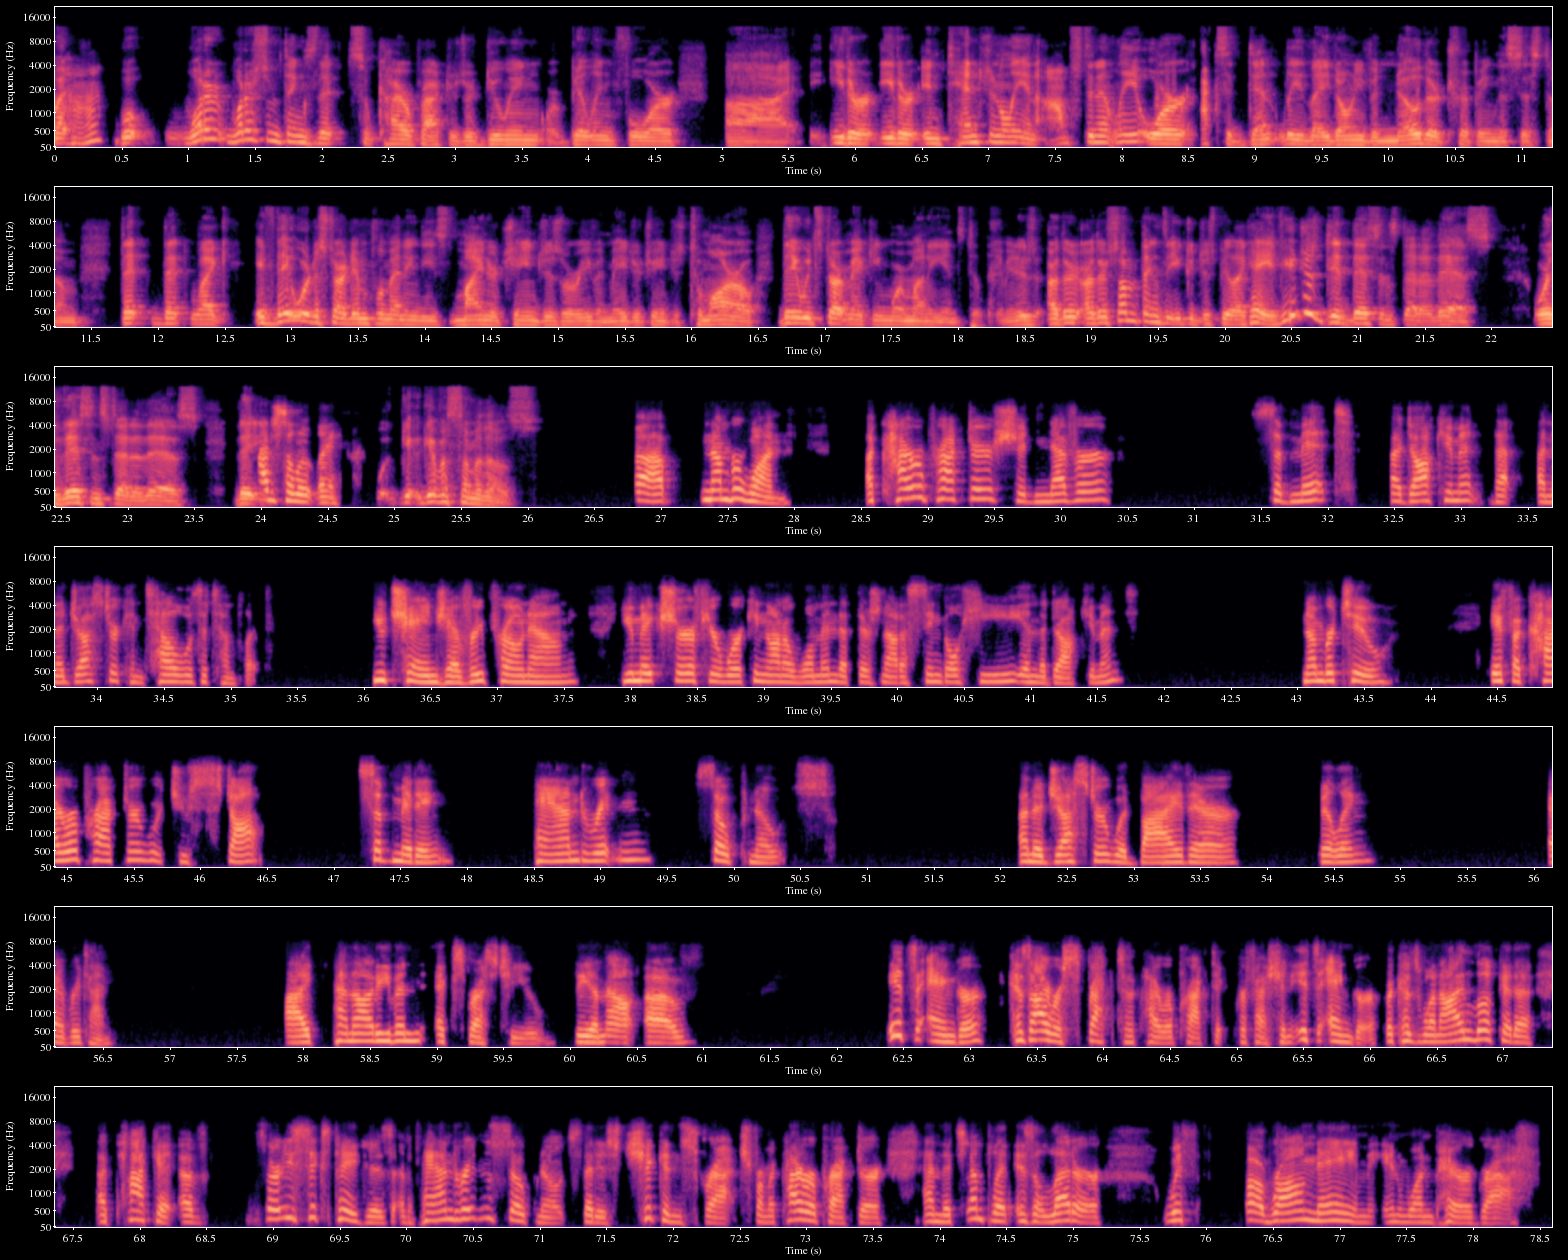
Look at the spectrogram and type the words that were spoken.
Uh-huh. But what what are what are some things that some chiropractors are doing or billing for, uh, either either intentionally and obstinately or accidentally they don't even know they're tripping the system. That that like if they were to start implementing these minor changes or even major changes tomorrow, they would start making more money instantly. I mean, is, are there are there some things that you could just be like, hey, if you just did this instead of this or this instead of this, that absolutely g- give us some of those. Uh, number one, a chiropractor should never submit a document that an adjuster can tell was a template. You change every pronoun. You make sure if you're working on a woman that there's not a single he in the document. Number two, if a chiropractor were to stop submitting handwritten soap notes, an adjuster would buy their billing every time. I cannot even express to you the amount of it's anger because I respect the chiropractic profession. It's anger because when I look at a, a packet of 36 pages of handwritten soap notes that is chicken scratch from a chiropractor, and the template is a letter with a wrong name in one paragraph.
